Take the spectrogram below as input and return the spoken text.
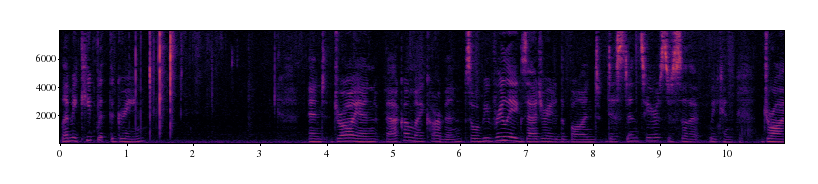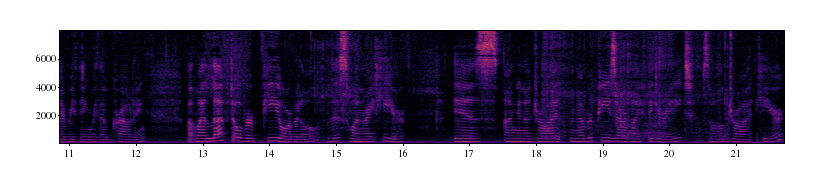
Let me keep with the green and draw in back on my carbon. So we've really exaggerated the bond distance here just so that we can draw everything without crowding. But my leftover p orbital, this one right here, is, I'm going to draw it, remember p's are my figure 8, so I'll draw it here,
